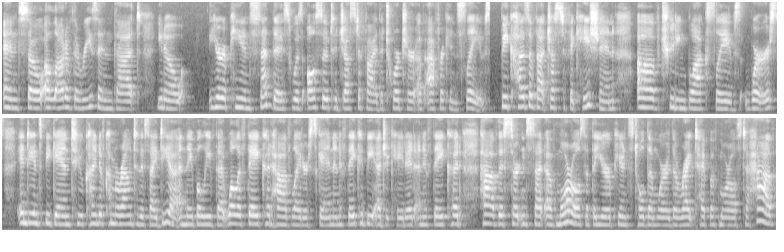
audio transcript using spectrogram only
And so a lot of the reason that, you know, Europeans said this was also to justify the torture of African slaves. Because of that justification of treating black slaves worse, Indians began to kind of come around to this idea and they believed that, well, if they could have lighter skin and if they could be educated and if they could have this certain set of morals that the Europeans told them were the right type of morals to have,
